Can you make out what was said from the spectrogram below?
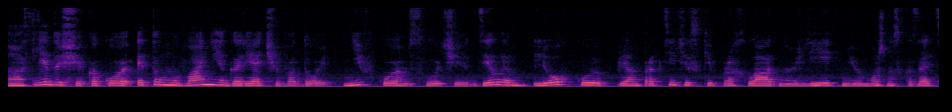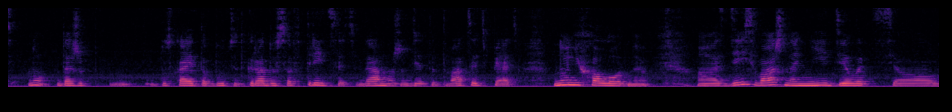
А, следующее какое? Это умывание горячей водой. Ни в коем случае. Делаем легкую, прям практически прохладную, летнюю, можно сказать, ну даже пускай это будет градусов 30, да, может где-то 25, но не холодную. А, здесь важно не делать, а,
